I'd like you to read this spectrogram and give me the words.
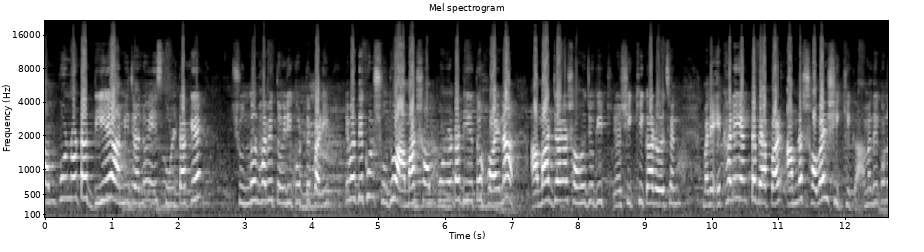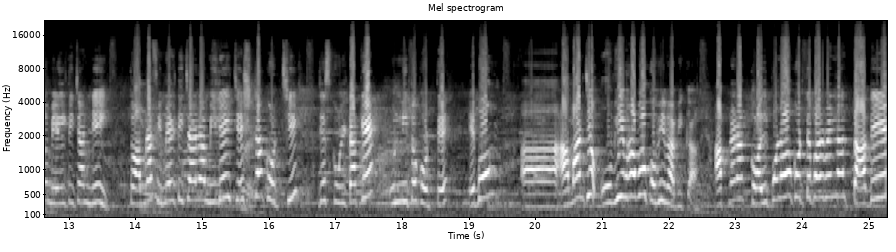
সম্পূর্ণটা দিয়ে আমি যেন এই স্কুলটাকে সুন্দরভাবে তৈরি করতে পারি। এবার দেখুন, শুধু আমার সম্পূর্ণটা দিয়ে তো হয় না, আমার যারা সহযোগী শিক্ষিকা রয়েছেন মানে এখানেই একটা ব্যাপার, আমরা সবাই শিক্ষিকা, আমাদের কোনো মেল টিচার নেই। তো আমরা ফিমেল টিচাররা মিলেই চেষ্টা করছি যে স্কুলটাকে উন্নীত করতে। এবং আমার যে অভিভাবক, অভিভাবিকা, আপনারা কল্পনাও করতে পারবেন না তাদের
